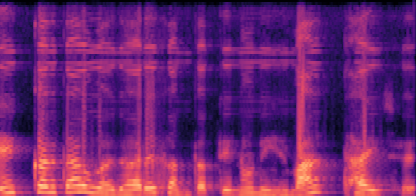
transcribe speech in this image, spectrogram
એક કરતા વધારે સંતતિનું નિર્માણ થાય છે.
